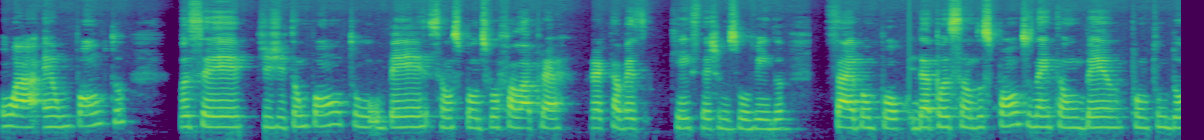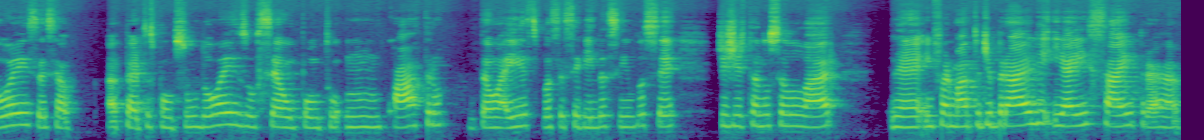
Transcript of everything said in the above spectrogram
o A é um ponto, você digita um ponto, o B são os pontos. Vou falar para que talvez quem esteja nos ouvindo saiba um pouco da posição dos pontos, né? Então, o B é ponto 1, 2, esse é, aperta os pontos 1, 2, o C é o ponto 1, 4. Então, aí, se você seguindo assim, você digita no celular né, em formato de braille e aí sai para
